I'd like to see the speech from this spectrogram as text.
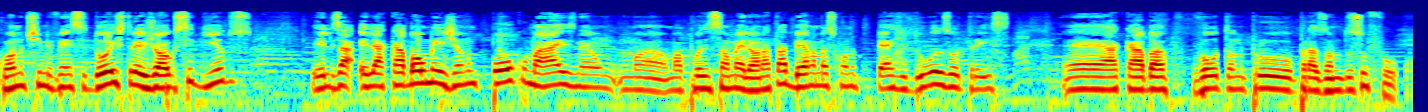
quando o time vence dois, três jogos seguidos, eles, ele acaba almejando um pouco mais, né, uma, uma posição melhor na tabela, mas quando perde duas ou três, é, acaba voltando para a zona do sufoco.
